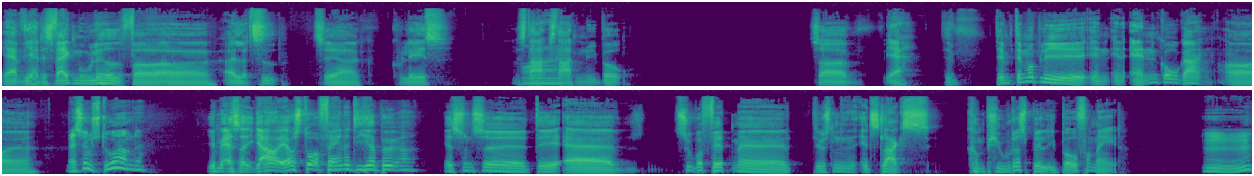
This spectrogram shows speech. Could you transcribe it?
Ja, vi har desværre ikke mulighed for, øh, eller tid til at kunne læse, start, starte en ny bog. Så ja, det, det, det må blive en, en anden god gang. Og, øh, Hvad synes du om det? Jamen altså, jeg, er- jeg er jo stor fan af de her bøger. Jeg synes, øh, det er super fedt med... Det er jo sådan et slags computerspil i bogformat. Mm.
